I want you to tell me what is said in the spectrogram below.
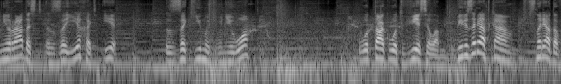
не радость заехать и закинуть в него вот так вот весело. Перезарядка снарядов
